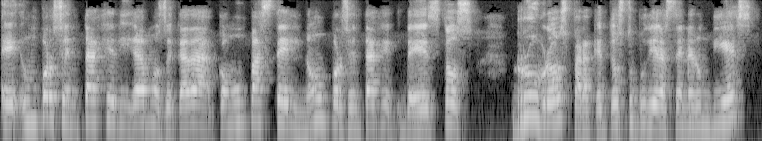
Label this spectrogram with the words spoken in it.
eh, un porcentaje, digamos, de cada, como un pastel, ¿no? Un porcentaje de estos rubros para que entonces tú pudieras tener un 10.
